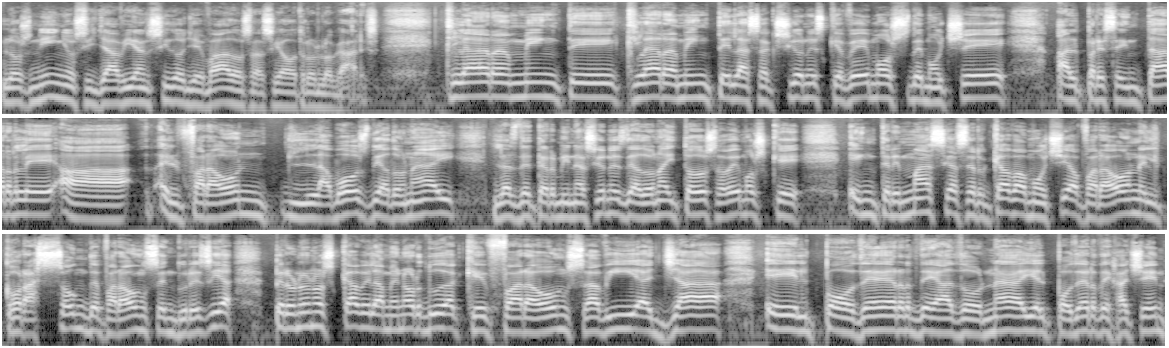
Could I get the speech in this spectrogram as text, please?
los niños y ya habían sido llevados hacia otros lugares. Claramente, claramente las acciones que vemos de Moche al presentarle a el faraón la voz de Adonai, las determinaciones de Adonai, todos sabemos que entre más se acercaba Moche a faraón, el corazón de faraón se endurecía, pero no nos cabe la menor duda que faraón sabía ya ya el poder de Adonai, el poder de Hashem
